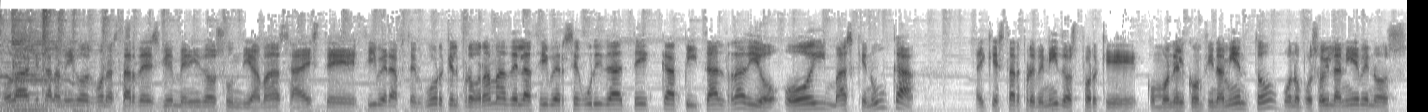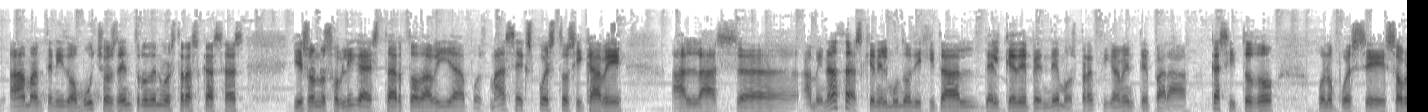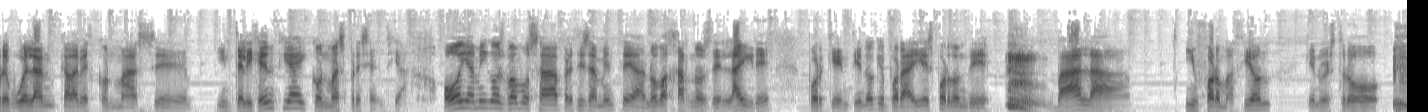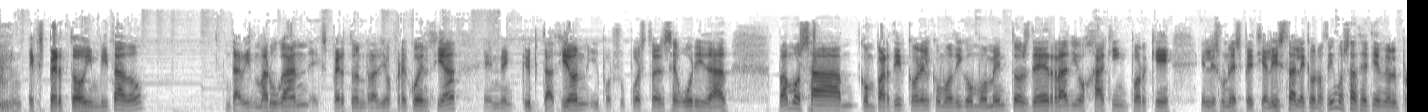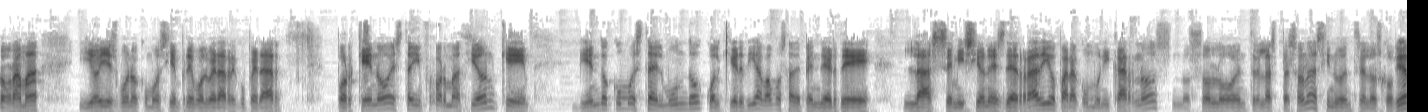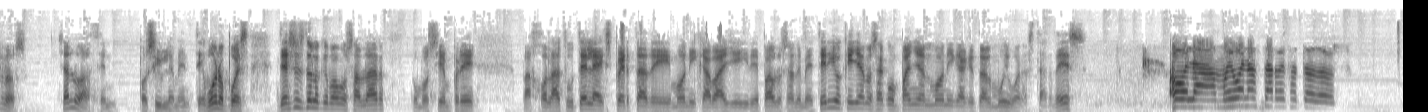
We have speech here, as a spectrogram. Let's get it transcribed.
Hola, ¿qué tal amigos? Buenas tardes, bienvenidos un día más a este Cyber After Work, el programa de la ciberseguridad de Capital Radio. Hoy más que nunca hay que estar prevenidos porque como en el confinamiento, bueno, pues hoy la nieve nos ha mantenido a muchos dentro de nuestras casas y eso nos obliga a estar todavía pues más expuestos si cabe a las eh, amenazas que en el mundo digital del que dependemos prácticamente para casi todo, bueno, pues se sobrevuelan cada vez con más eh, inteligencia y con más presencia. Hoy, amigos, vamos a precisamente a no bajarnos del aire porque entiendo que por ahí es por donde va la, información que nuestro experto invitado, David Marugán, experto en radiofrecuencia, en encriptación y por supuesto en seguridad, vamos a compartir con él, como digo, momentos de radio hacking porque él es un especialista, le conocimos hace tiempo el programa y hoy es bueno, como siempre, volver a recuperar, ¿por qué no?, esta información que viendo cómo está el mundo, cualquier día vamos a depender de las emisiones de radio para comunicarnos, no solo entre las personas, sino entre los gobiernos. Ya lo hacen, posiblemente. Bueno, pues de eso es de lo que vamos a hablar, como siempre, bajo la tutela experta de Mónica Valle y de Pablo Sanemeterio, que ya nos acompañan. Mónica, ¿qué tal? Muy buenas tardes. Hola, muy buenas tardes a todos.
